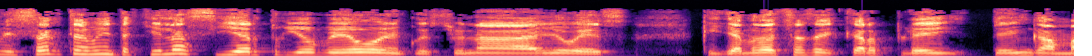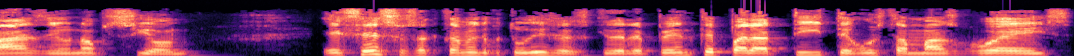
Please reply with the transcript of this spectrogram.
Exactamente, aquí el acierto que yo veo en cuestión a iOS, que ya no da chance de que CarPlay tenga más de una opción, es eso exactamente lo que tú dices, que de repente para ti te gusta más Waze,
